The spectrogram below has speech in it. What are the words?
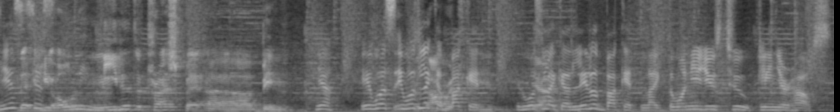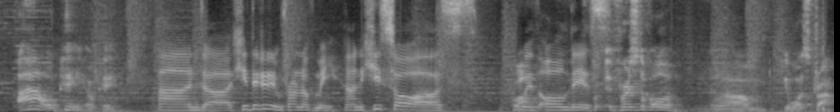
yes, That yes, He only needed a trash uh, bin. yeah it was it was like a bucket bin. it was Yeah. like a little bucket like the one you use to clean your house Ah, okay, okay. and uh, he did it in front of me and he saw us Wow. with all this First of all, um, he was drunk.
